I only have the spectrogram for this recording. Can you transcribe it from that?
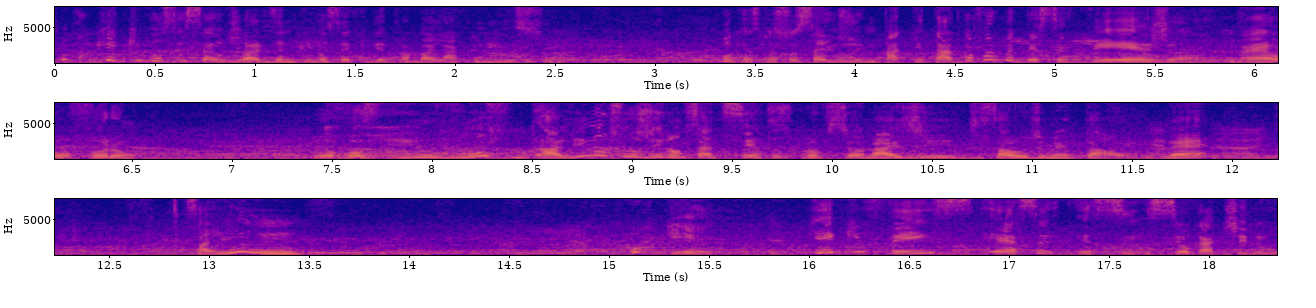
Por que, que você saiu de lá dizendo que você queria trabalhar com isso? Porque as pessoas saíram impactadas, ou foram beber cerveja, né, ou foram ali não surgiram 700 profissionais de, de saúde mental, né? Saiu um quê? O que que fez essa, esse seu gatilho,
